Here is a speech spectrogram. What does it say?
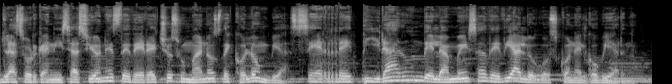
Las organizaciones de derechos humanos de Colombia se retiraron de la mesa de diálogos con el gobierno.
